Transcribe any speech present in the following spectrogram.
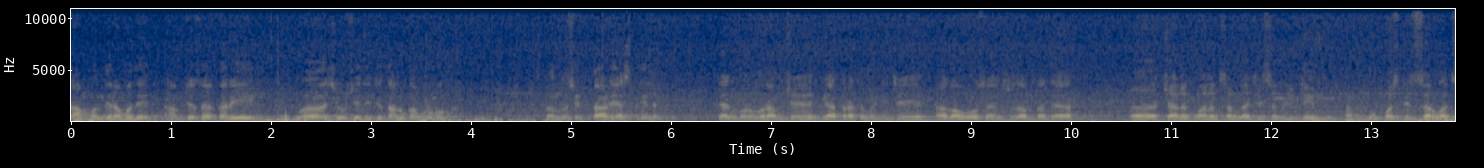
राम मंदिरामध्ये आमचे सहकारी व शिवसेनेचे तालुका प्रमुख नंदुशेठ ताडे असतील. त्याचबरोबर आमचे यात्रा कमिटीचे आगाव व्यवसाय आमचा त्या चालक मालक संघाची सगळी टीम उपस्थित सर्वच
